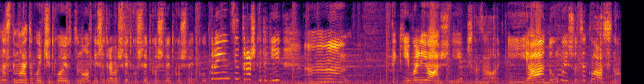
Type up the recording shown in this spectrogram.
У нас немає такої чіткої установки, що треба швидко, швидко, швидко, швидко. Українці трошки такі. ем, такі вальяжні, я б сказала. І я думаю, що це класно.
